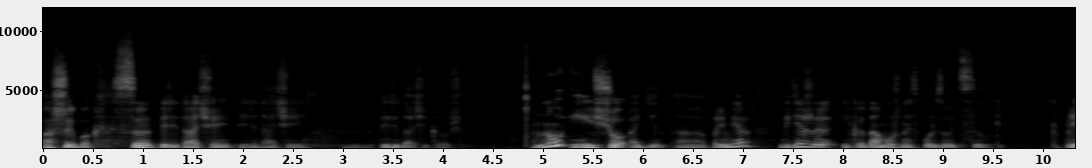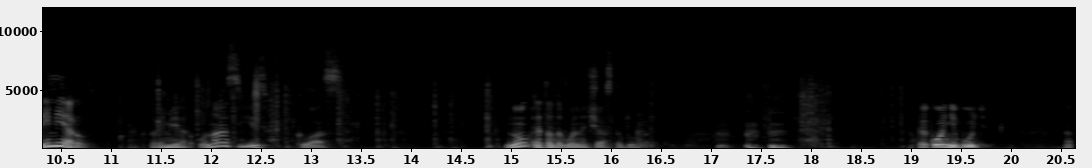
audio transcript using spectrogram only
ошибок с передачей, передачей, передачей, короче. Ну и еще один э, пример, где же и когда можно использовать ссылки. К примеру, к примеру, у нас есть класс. Ну, это довольно часто бывает. Какой-нибудь э,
